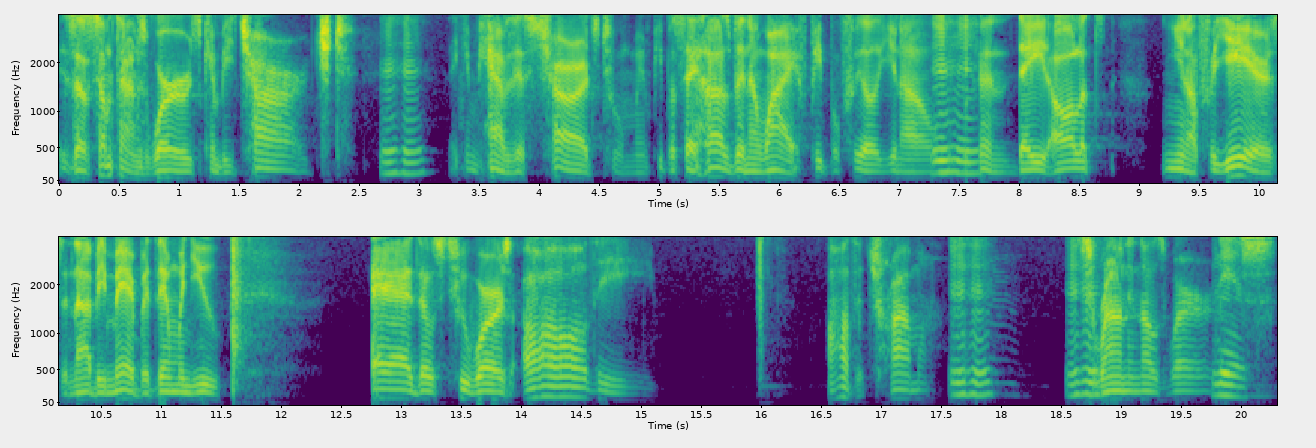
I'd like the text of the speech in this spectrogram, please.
is that sometimes words can be charged. They can have this charge to them when people say husband and wife people feel you know people can date all the you know for years and not be married but then when you add those two words, all the all the trauma mm-hmm. Mm-hmm. surrounding those words,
